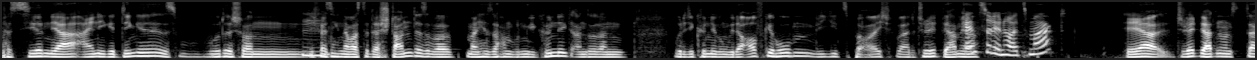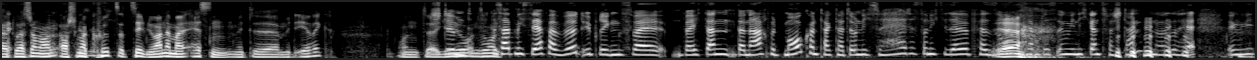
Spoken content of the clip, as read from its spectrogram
passieren ja einige Dinge. Es wurde schon, ich weiß nicht genau, was da der Stand ist, aber manche Sachen wurden gekündigt, andere dann wurde die Kündigung wieder aufgehoben. Wie geht's bei euch weiter? Juliette, wir haben Kennst du den Holzmarkt? ja, ja, Juliette, wir hatten uns da, du hast schon mal, auch schon mal Persönlich. kurz erzählt, wir waren ja mal essen mit, äh, mit Erik und äh, Stimmt. und so. Das hat mich sehr verwirrt übrigens, weil, weil ich dann danach mit Mo Kontakt hatte und ich so, hä, das ist doch nicht dieselbe Person. Ja. Ich habe das irgendwie nicht ganz verstanden. Also, hä, irgendwie.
